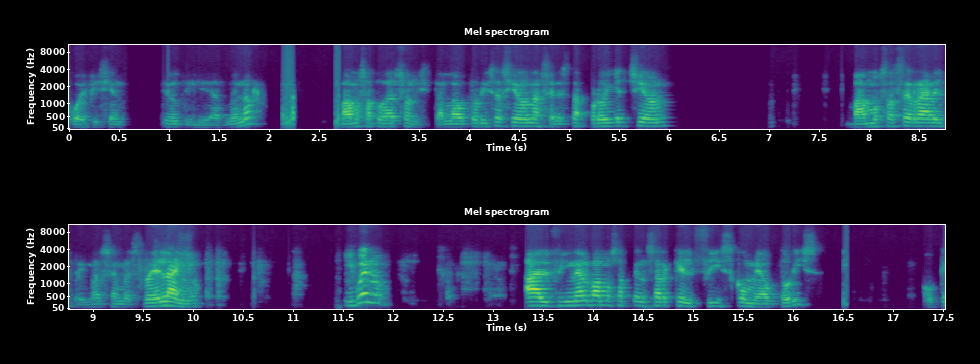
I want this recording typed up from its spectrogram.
coeficiente de utilidad menor. Vamos a poder solicitar la autorización, hacer esta proyección. Vamos a cerrar el primer semestre del año y bueno, al final vamos a pensar que el fisco me autoriza. ¿Ok?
